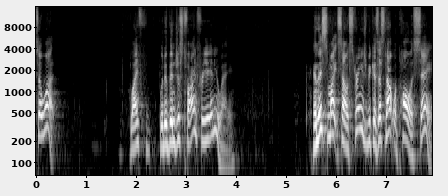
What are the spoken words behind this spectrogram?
so what? Life would have been just fine for you anyway. And this might sound strange because that's not what Paul is saying.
